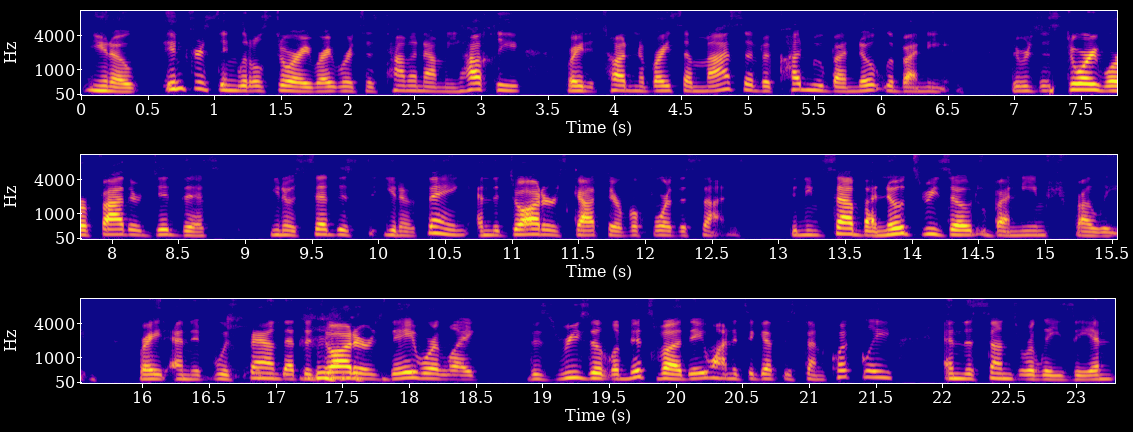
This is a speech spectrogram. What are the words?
you know, interesting little story, right, where it says Tamanami Hachi, right? It taught in a brisa masa v'kadmu banot lebanim. There was a story where a father did this, you know, said this, you know, thing, and the daughters got there before the sons. The nimsa banot rizot ubanim shvalim, right? And it was found that the daughters they were like this rizot mitzvah, they wanted to get this done quickly, and the sons were lazy. And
